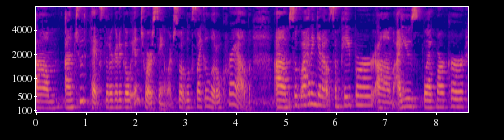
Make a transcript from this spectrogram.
um, on toothpicks that are gonna go into our sandwich. So it looks like a little crab. Um, so go ahead and get out some paper. Um, I use black marker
